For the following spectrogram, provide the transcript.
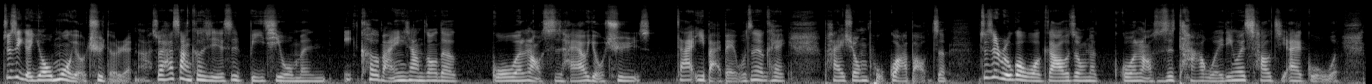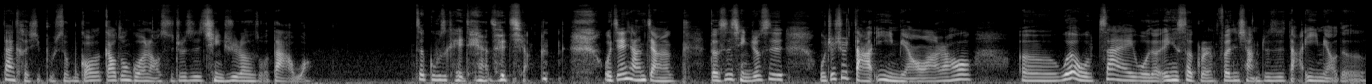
就是一个幽默有趣的人啊，所以他上课其实是比起我们刻板印象中的国文老师还要有趣。大概一百倍，我真的可以拍胸脯挂保证。就是如果我高中的国文老师是他，我一定会超级爱国文。但可惜不是，我们高高中国文老师就是情绪勒索大王。这故事可以等下再讲。我今天想讲的事情就是，我就去打疫苗啊。然后，呃，我有在我的 Instagram 分享，就是打疫苗的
